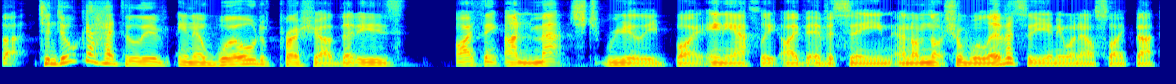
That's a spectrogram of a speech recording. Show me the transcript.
But Tendulkar had to live in a world of pressure that is, I think, unmatched really by any athlete I've ever seen. And I'm not sure we'll ever see anyone else like that.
